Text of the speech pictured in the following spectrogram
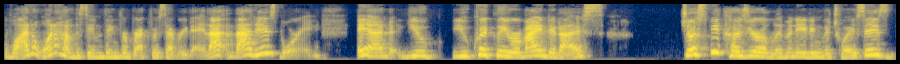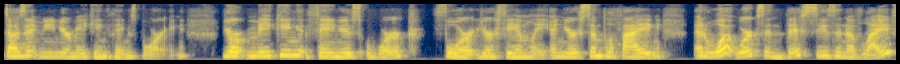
well i don't want to have the same thing for breakfast every day. That that is boring. And you you quickly reminded us just because you're eliminating the choices doesn't mean you're making things boring. You're making things work for your family and you're simplifying. And what works in this season of life,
